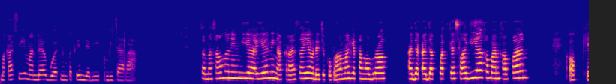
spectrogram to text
Makasih Manda buat nyempetin jadi pembicara. Sama-sama Nindya, iya nih gak kerasa ya udah cukup lama kita ngobrol. Ajak-ajak podcast lagi ya kapan-kapan. Oke,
